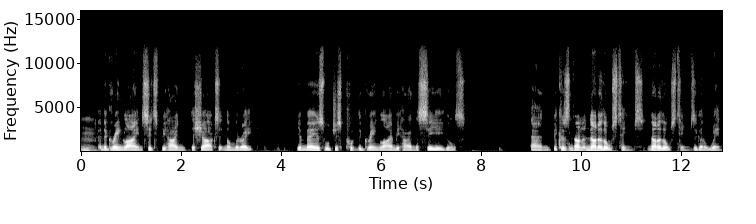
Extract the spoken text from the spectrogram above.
mm. and the green line sits behind the Sharks at number eight. you may as well just put the green line behind the Sea Eagles. And because none, none of those teams, none of those teams are going to win.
